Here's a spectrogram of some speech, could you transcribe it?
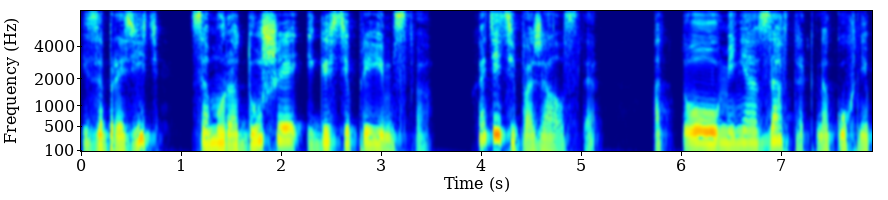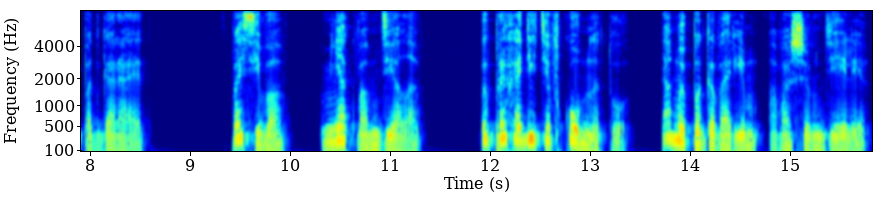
изобразить само радушие и гостеприимство. «Входите, пожалуйста, а то у меня завтрак на кухне подгорает». «Спасибо, у меня к вам дело. Вы проходите в комнату, там мы поговорим о вашем деле».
